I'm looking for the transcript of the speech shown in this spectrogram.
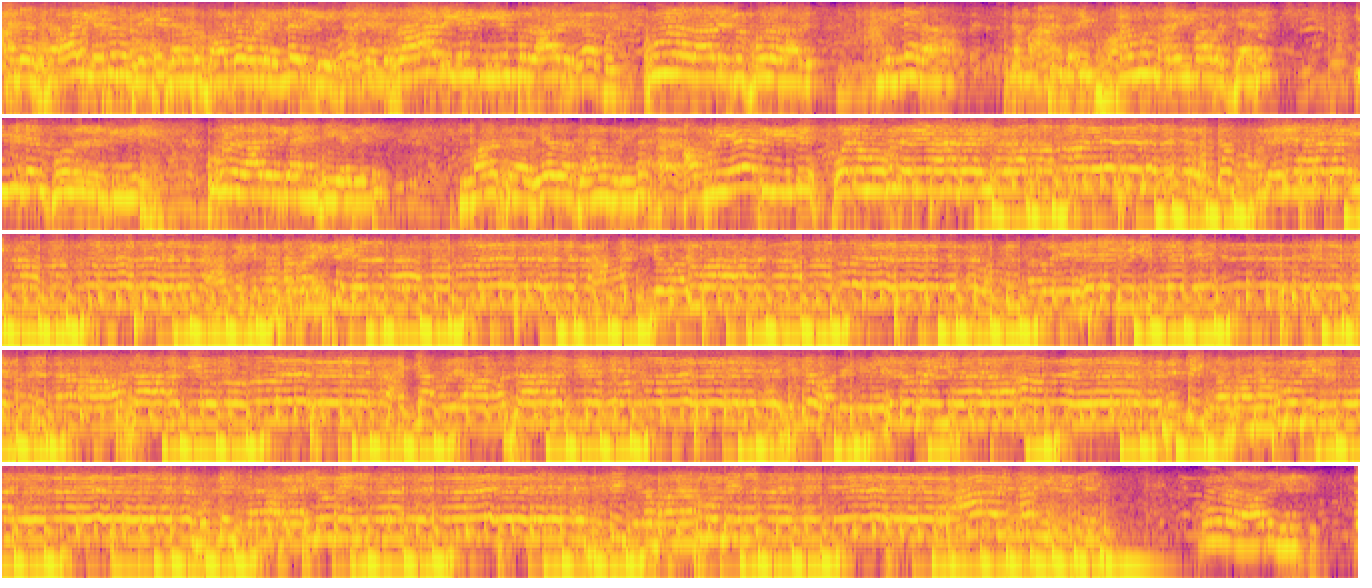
அந்த சாவி எடுத்து பெட்டி திறந்து பார்க்க உள்ள என்ன இருக்கு? ராடு இருக்கு இரும்பு ராடு. கூல ராடு இருக்கு கூல ராடு. என்னடா? நம்ம ஆசாரி பணமும் நகையுமா வச்சாரு. இது என்ன கூலர் இருக்கு? கூலர் ராடு இருக்கிற என்ன செய்யாரு மனசுல வேதனை தாங்க முடியுமா. அப்படியே தூக்கிக்கிட்டு வெறிநாடையா அரைக்கிற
